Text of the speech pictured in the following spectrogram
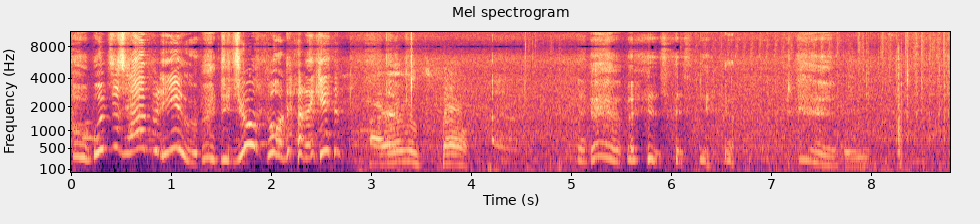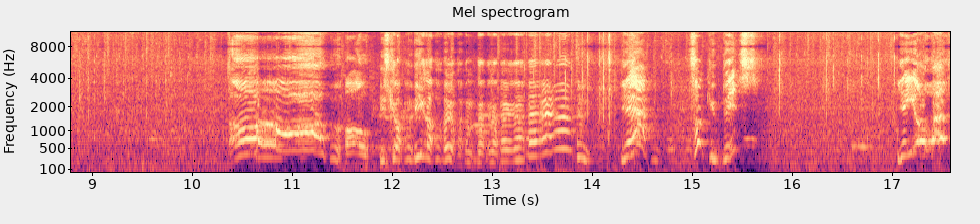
What just happened to you? Did you fall down again? I almost fell. oh! Oh, he's going. He's going. Yeah! Fuck you, bitch! Yeah, yo, what?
